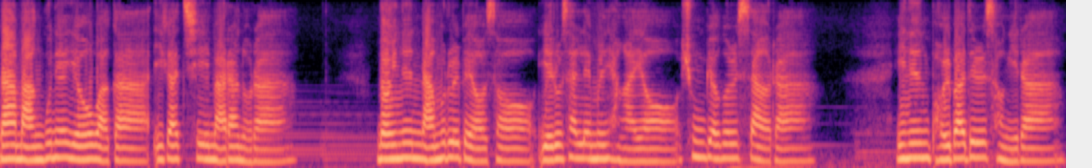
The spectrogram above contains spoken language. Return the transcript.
나 망군의 여호와가 이같이 말하노라. 너희는 나무를 베어서 예루살렘을 향하여 흉벽을 쌓으라. 이는 벌받을 성이라.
